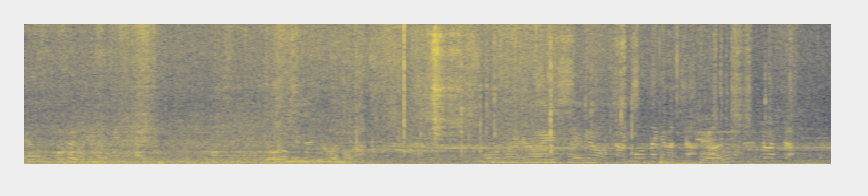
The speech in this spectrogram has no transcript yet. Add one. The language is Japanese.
여러분일로보나오늘라이선해 요?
